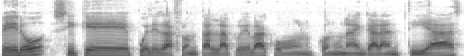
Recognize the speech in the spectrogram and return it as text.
pero sí que puedes afrontar la prueba con, con unas garantías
